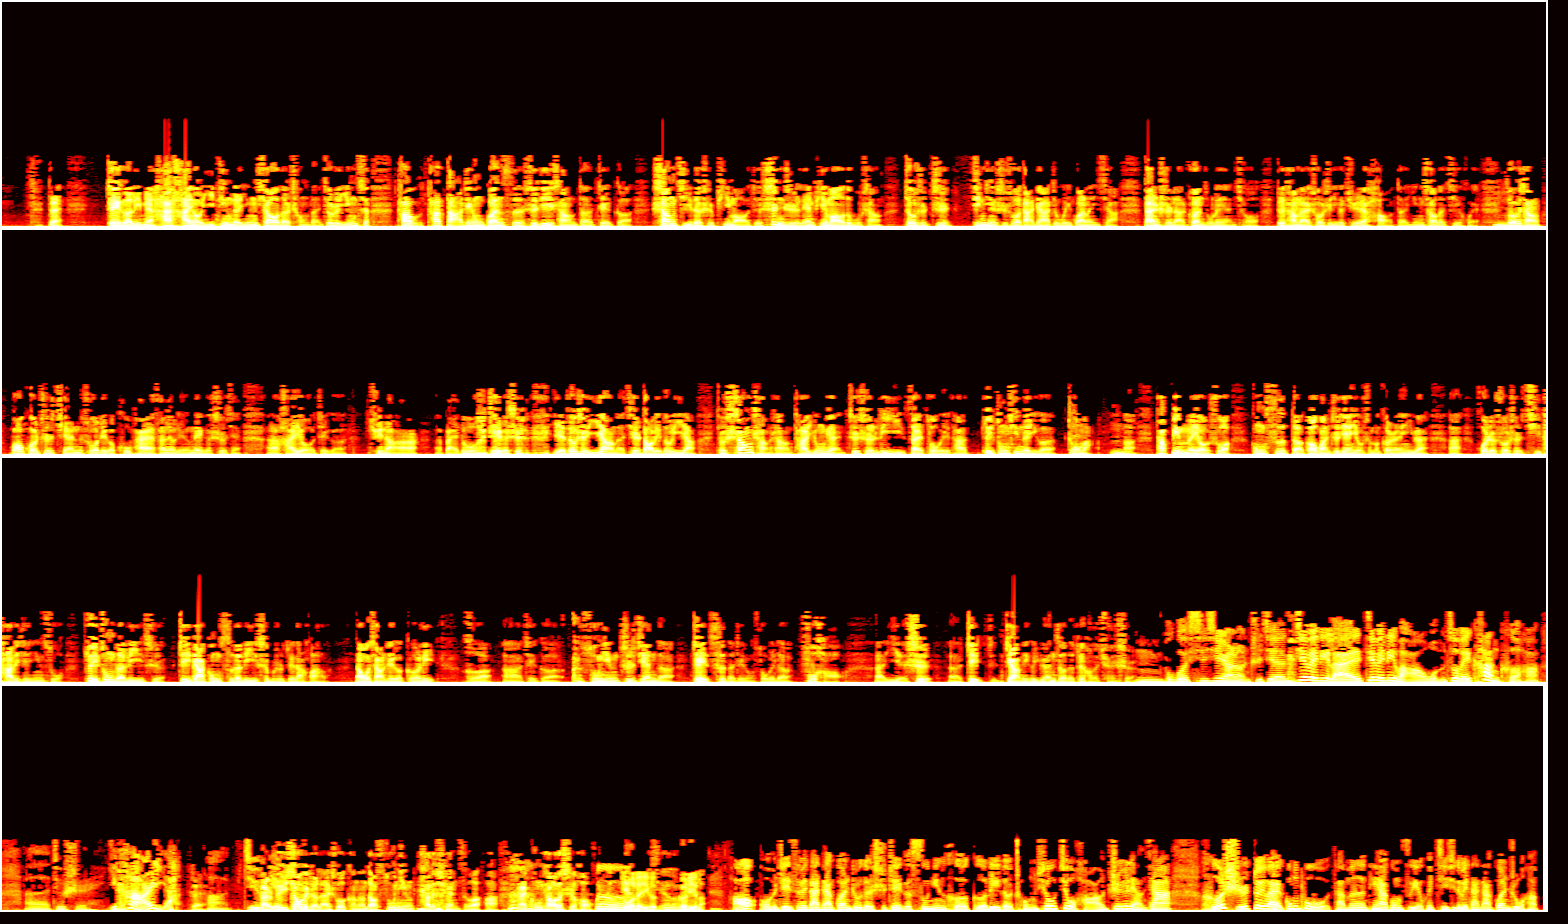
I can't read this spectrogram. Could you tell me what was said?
对，这个里面还含有一定的营销的成分，就是营销，他他打这种官司，实际上的这个伤及的是皮毛，就甚至连皮毛都不伤，就是只仅仅是说大家就围观了一下，但是呢赚足了眼球，对他们来说是一个绝好的营销的机会。嗯所以我想，包括之前说这个酷派三六零那个事情，呃，还有这个去哪儿、呃，百度这个是也都是一样的，其实道理都一样。就商场上，它永远只是利益在作为它最中心的一个筹码。嗯啊，它并没有说公司的高管之间有什么个人恩怨啊，或者说是其他的一些因素，最终的利益是这家公司的利益是不是最大化了？那我想这个格力和啊这个 苏宁之间的这次的这种所谓的富豪，呃，也是呃这这样的一个原则的最好的诠释。嗯，不过熙熙攘攘之间，皆为利来，皆为利往。我们作为看客哈，呃，就是一看而已啊。对啊，就但是对于消费者来说，可能到苏宁，他的选择啊，买空调的时候会更嗯多了一个格力了。好，我们这次为大家关注的是这个苏宁和格力的重修旧好。至于两家何时对外公布，咱们天下公司也会继续的为大家关注哈。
